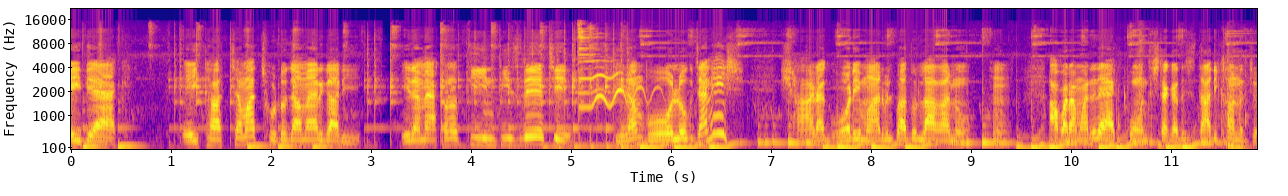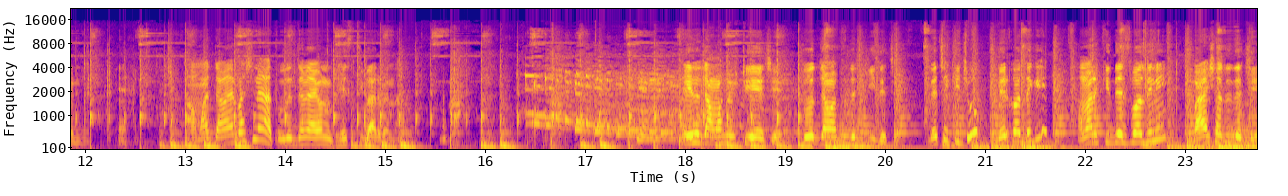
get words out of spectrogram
এই দেখ, এইটা হচ্ছে আমার ছোট জামাইয়ের গাড়ি। এরম এখনও তিন পিস রয়েছে। এরম বড় লোক জানিস? সারা ঘরে মার্বেল পাথর লাগানো। হুম, আবার আমাদের এক পঞ্চাশ টাকা দিচ্ছে দাড়ি খাওয়ানোর জন্য। আমার জামাই পাস না, তোদের জামাই এখন ভেস্তি পারবে না। এই তো জামা ষষ্ঠী এসেছে তোদের জামা তোদের কি দিয়েছে? দিয়েছে কিছু? বের কর দেখি। আমার কি দেশ বল দিনি? বাইশ হাতে দিয়েছে।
